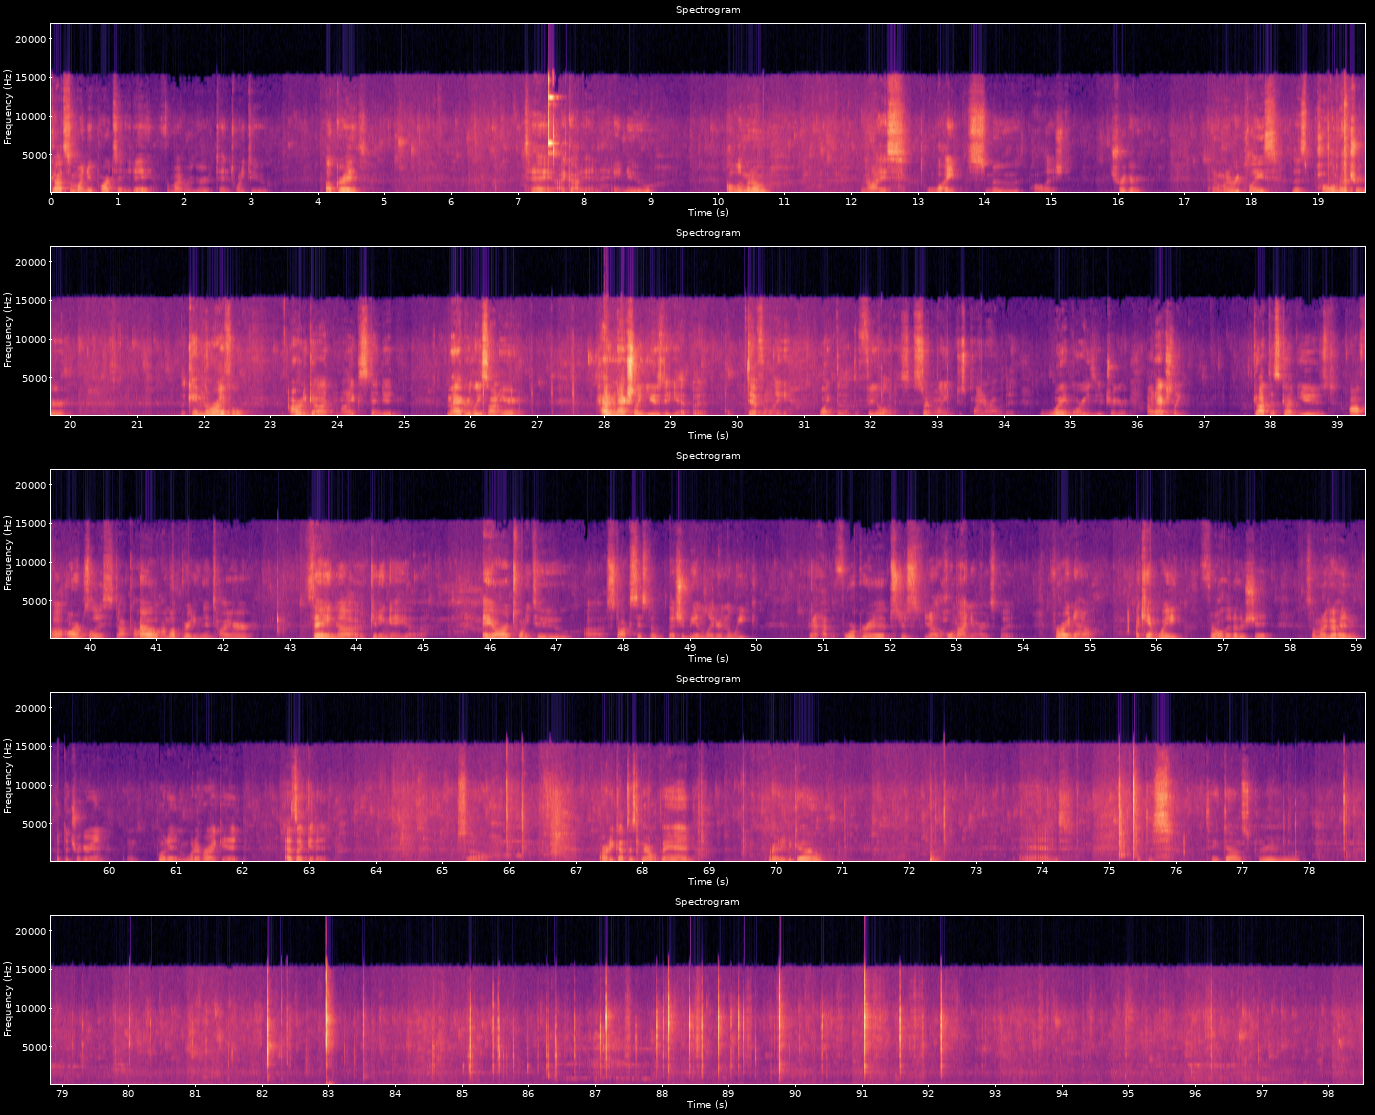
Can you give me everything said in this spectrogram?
got some of my new parts in today for my Ruger 10/22 upgrades. Today I got in a new aluminum, nice, white, smooth, polished trigger. And I'm going to replace this polymer trigger that came in the rifle. I already got my extended mag release on here. Haven't actually used it yet, but definitely like the, the feel and it's certainly just playing around with it way more easy to trigger. I'd actually got this gun used off of armslist.com. Now I'm upgrading the entire thing, uh, getting a uh, AR-22 uh, stock system. That should be in later in the week. Gonna have the foregrips, just, you know, the whole nine yards. But for right now, I can't wait for all that other shit. So I'm gonna go ahead and put the trigger in and put in whatever I get as I get it. So, I already got this barrel band ready to go. And get this takedown screw.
